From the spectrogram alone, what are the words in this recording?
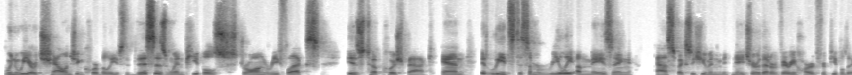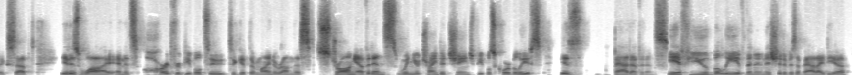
When we are challenging core beliefs, this is when people's strong reflex is to push back. And it leads to some really amazing aspects of human nature that are very hard for people to accept. It is why and it's hard for people to to get their mind around this strong evidence when you're trying to change people's core beliefs is bad evidence. If you believe that an initiative is a bad idea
